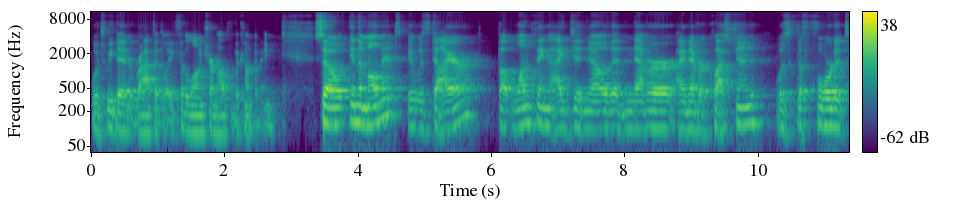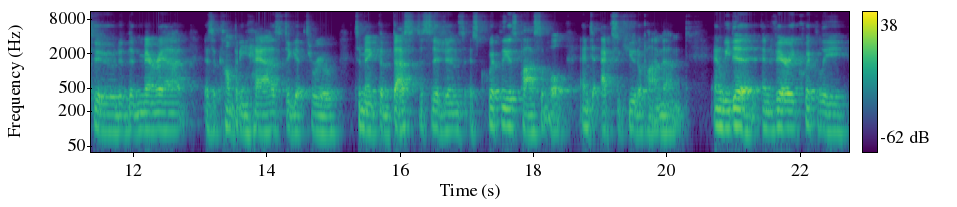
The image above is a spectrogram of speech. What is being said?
which we did rapidly for the long-term health of the company. So in the moment, it was dire. But one thing I did know that never I never questioned was the fortitude that Marriott as a company has to get through to make the best decisions as quickly as possible and to execute upon them. And we did. And very quickly,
